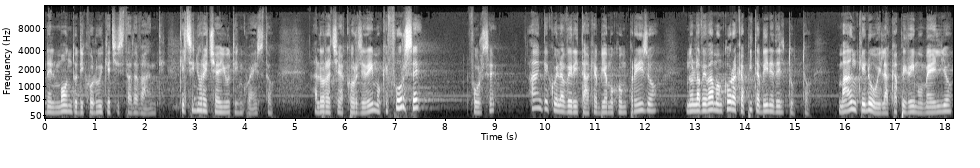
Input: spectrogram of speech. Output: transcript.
nel mondo di colui che ci sta davanti. Che il Signore ci aiuti in questo. Allora ci accorgeremo che forse, forse, anche quella verità che abbiamo compreso non l'avevamo ancora capita bene del tutto ma anche noi la capiremo meglio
